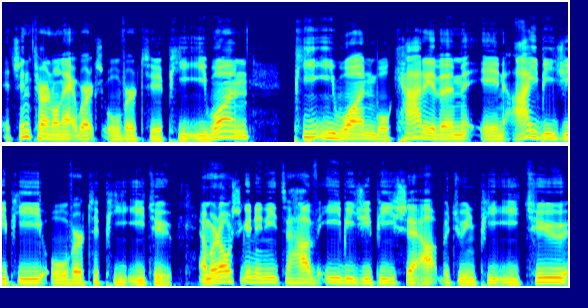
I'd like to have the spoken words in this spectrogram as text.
its internal networks over to PE1. PE1 will carry them in IBGP over to PE2. And we're also going to need to have eBGP set up between PE2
